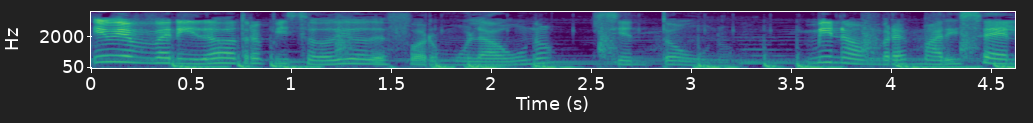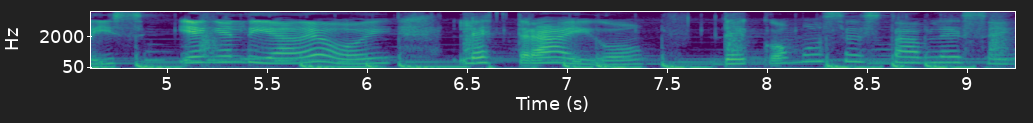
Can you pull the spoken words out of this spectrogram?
y bienvenidos a otro episodio de Fórmula 1 101. Mi nombre es Maricelis y en el día de hoy les traigo de cómo se establecen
